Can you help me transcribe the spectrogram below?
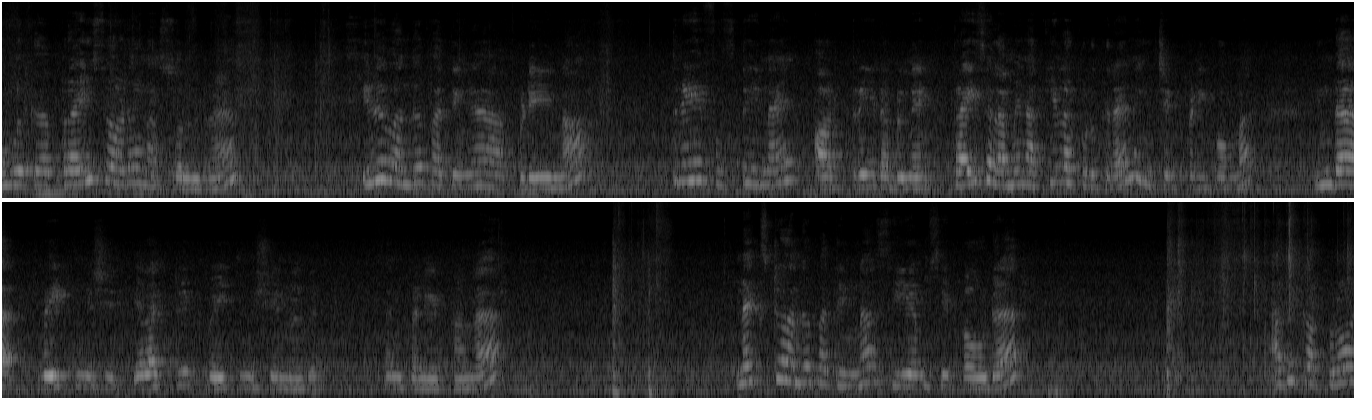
உங்களுக்கு ப்ரைஸோட நான் சொல்கிறேன் இது வந்து பார்த்தீங்க அப்படின்னா three fifty nine are three double nine price எல்லாமே நான் கீழே கொடுக்குறேன். நீங்கள் செக் பண்ணிக்கோங்க. இந்த weight machine electric weight machine வந்து சென்ட் பண்ணியிருக்காங்க. நெக்ஸ்ட்டு வந்து பார்த்தீங்கன்னா சிஎம்சி பவுடர் அதுக்கப்புறம்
